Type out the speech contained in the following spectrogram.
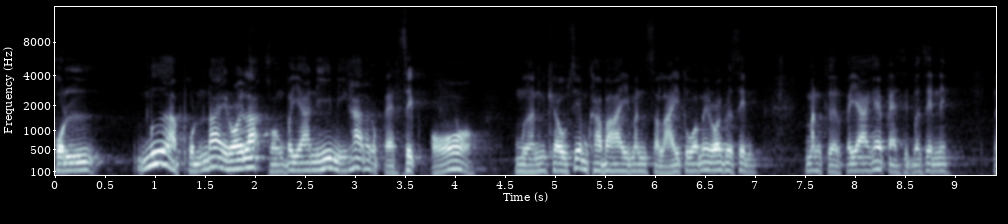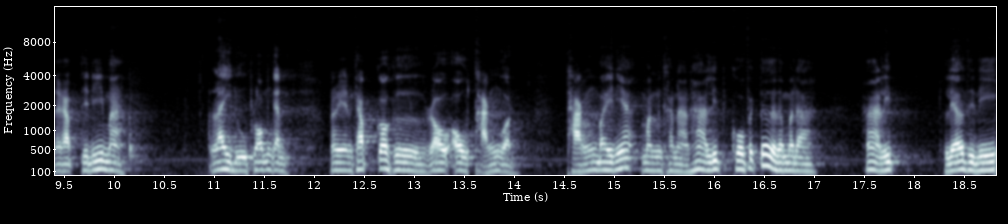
ผลเมื่อผลได้ร้อยละของปยานี้มีค่าเท่ากับ 80อ๋อเหมือนแคลเซียมคาร์ไบด์มันสลายตัวไม่ร้อยเปอร์เซ็นต์มันเกิดปยาแค่ 80%เองนะครับทีนี้มา ไล่ดูพร้อมกันนักเรียนครับก็คือเราเอาถังก่อน ถังใบนี้มันขนาด 5 ลิตรโคเฟกเตอร์ธรรมดา 5 ลิตร แล้วทีนี้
